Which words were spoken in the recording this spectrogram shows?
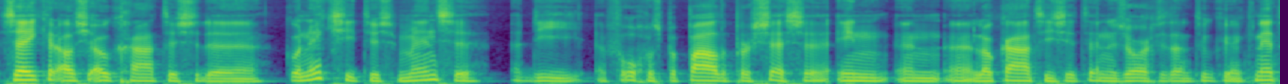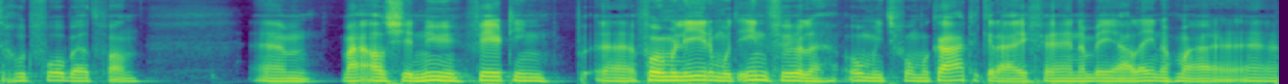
zeker als je ook gaat tussen de connectie tussen mensen die volgens bepaalde processen in een eh, locatie zitten. En de zorg is daar natuurlijk een knettergoed voorbeeld van. Ehm, maar als je nu 14 eh, formulieren moet invullen om iets voor elkaar te krijgen en dan ben je alleen nog maar, eh,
